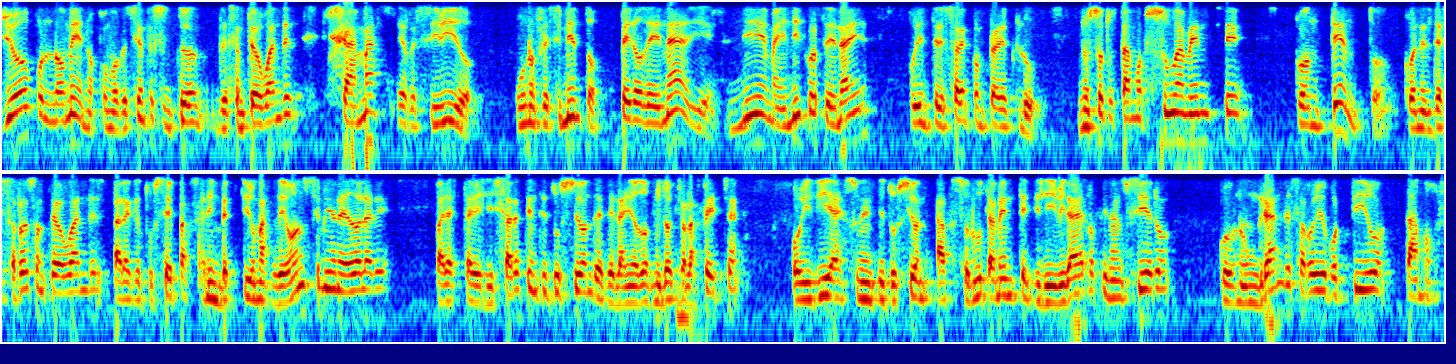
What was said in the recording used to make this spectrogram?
Yo, por lo menos, como presidente de Santiago- de Santiago Wander, jamás he recibido un ofrecimiento, pero de nadie, ni de Manicos, de nadie, por interesar en comprar el club. Nosotros estamos sumamente contentos con el desarrollo de Santiago Wander para que tú sepas, han invertido más de 11 millones de dólares para estabilizar esta institución desde el año 2008 a la fecha. Hoy día es una institución absolutamente equilibrada en lo financiero, con un gran desarrollo deportivo. Estamos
